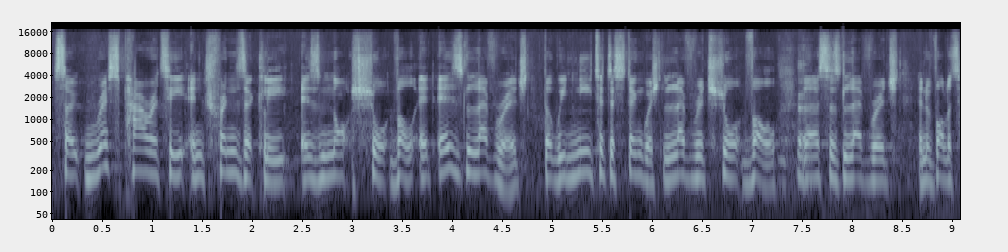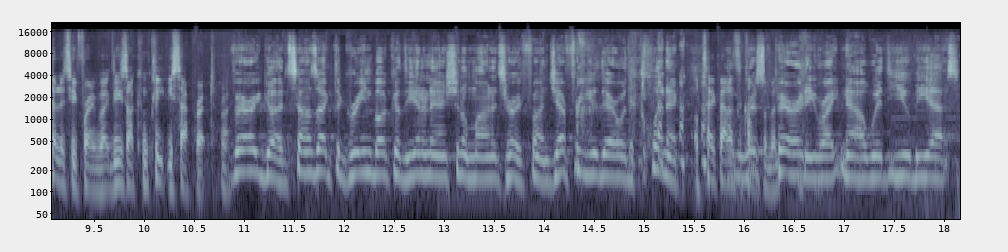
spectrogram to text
So risk parity intrinsically is not short vol. It is leveraged, but we need to distinguish leveraged short vol versus leveraged in a volatility framework. These are completely separate. Right. Very good. Sounds like the green book of the International Monetary Fund. Geoffrey, you there with a clinic I'll take that as a risk parity right now with UBS.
